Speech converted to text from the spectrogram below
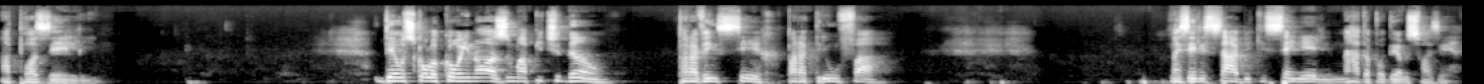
após ele. Deus colocou em nós uma aptidão para vencer, para triunfar. Mas Ele sabe que sem Ele nada podemos fazer.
